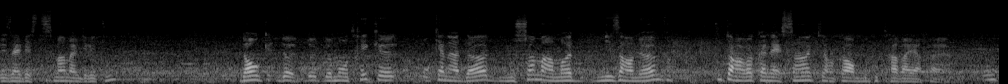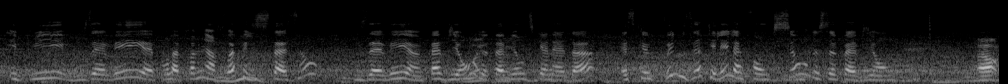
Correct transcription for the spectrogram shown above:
des investissements malgré tout. Donc, de, de montrer qu'au Canada, nous sommes en mode mise en œuvre, tout en reconnaissant qu'il y a encore beaucoup de travail à faire. Et puis, vous avez, pour la première fois, mm-hmm. félicitations, vous avez un pavillon, le pavillon du Canada. Est-ce que vous pouvez nous dire quelle est la fonction de ce pavillon? Alors,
